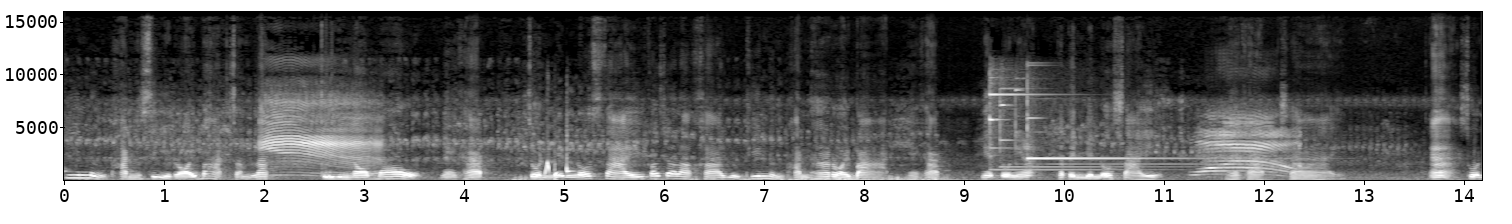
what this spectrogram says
ที่ 1,400 บาทสำหรับ Green Normal นะครับ ส่วน Yellow Size ก็จะราคาอยู่ที่ 1,500 บาทนะครับ เนี่ยตัวเนี้ยจะเป็น Yellow Size นะครับ ใช่ อ่า ส่วน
